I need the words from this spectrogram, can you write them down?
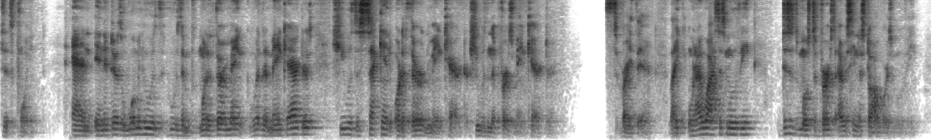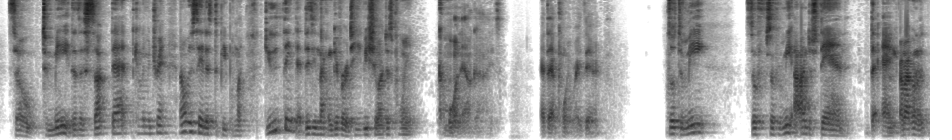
to this point. And and if there's a woman who was who was one of the third main one of the main characters, she was the second or the third main character. She wasn't the first main character right there. Like when I watched this movie, this is the most diverse I've ever seen a Star Wars movie. So to me, does it suck that Kelly Tran? I always say this to people: I'm like, do you think that Disney's not gonna give her a TV show at this point? Come on now, guys. At that point, right there. So to me, so so for me, I understand the anger. I'm not gonna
